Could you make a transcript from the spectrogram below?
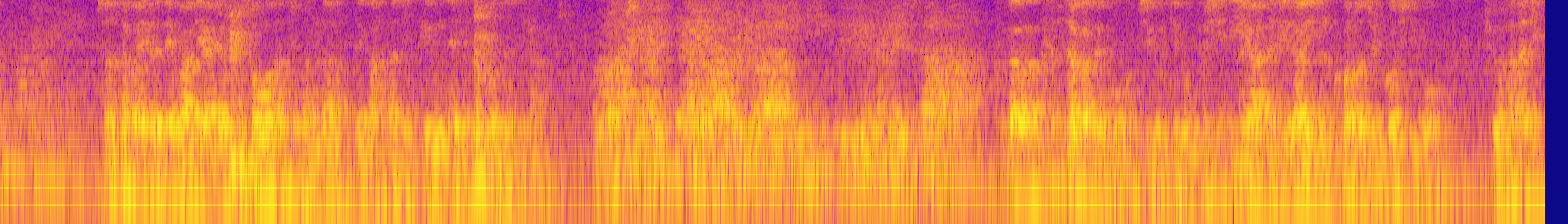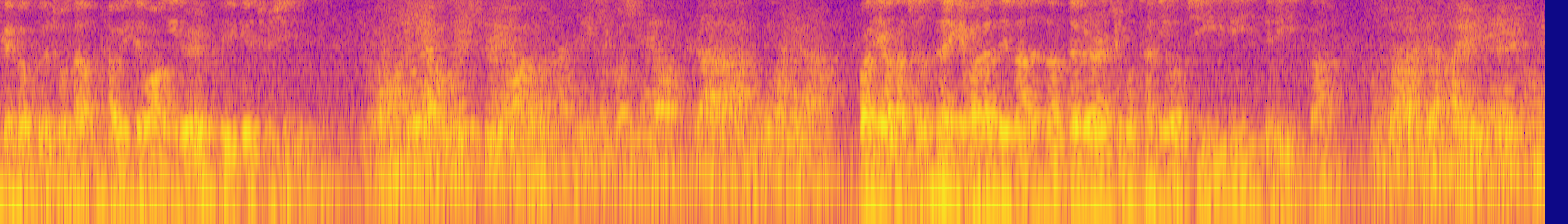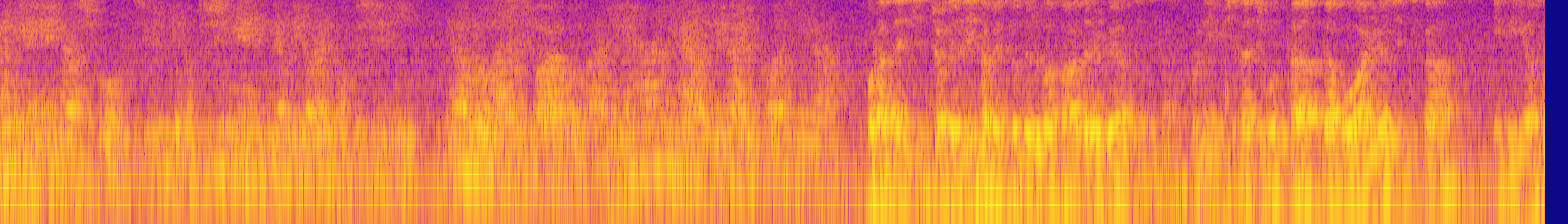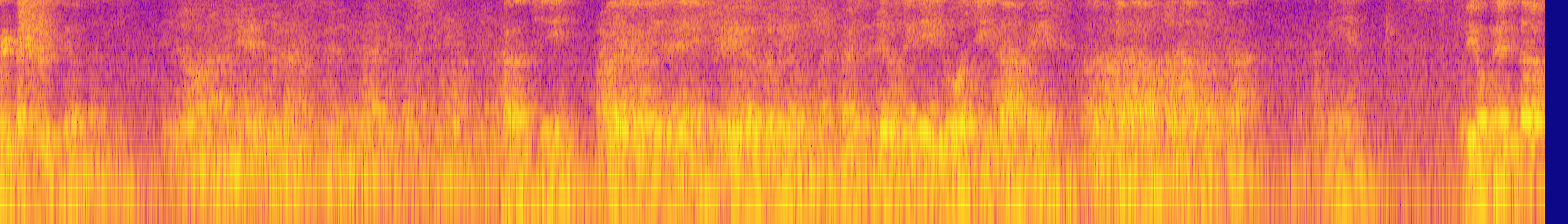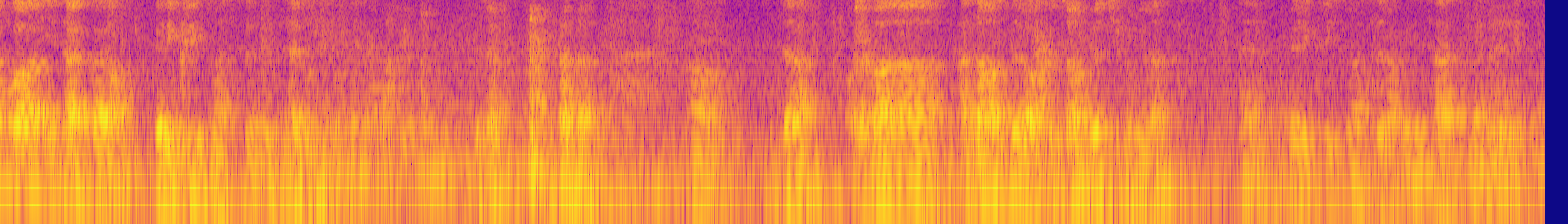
생각하니 천사가 이르되 마리아여 무서워하지 말라. 내가 하나님께 은혜를 입었느니라. 그가 큰 자가 되고 지극히 높으시니 아들이라 일컬어질 것이요. 주 하나님께서 그 조상 다윗의 왕위를 그에게 주시리니. 그 마리아가 천사에게 말하되 나는 남자를 알지 못하니 어찌 이 일이 있으리이까? 높으신 이의 능력이 너를 덮으시니 이러므로 나시와 거룩한 이는 하나님의 아들이라 일컬어지리라 보라 내 친족 엘리사벳도 늙어서 아들을 배웠느니라. 본래 임신하지 못한다고 알려지니가 이미 여섯 달이 되었나니. 다 같이 마리아가 이르되 주의 여종이 오니 말씀대로 내게 이루어지이다 하매 천사가 떠나가니라 아멘. 우리 옆에 사람과 인사할까요? 메리 크리스마스 인사해도 되겠네요 그죠? 어, 진짜 얼마 안 남았어요. 그쵸? 며칠 후면 네, 메리 크리스마스라고 인사하는 날이 오겠네요.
